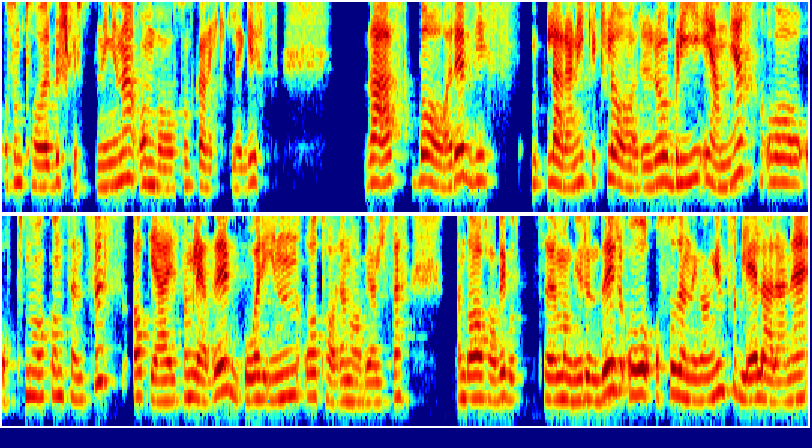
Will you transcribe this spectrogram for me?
og som tar beslutningene om hva som skal vektlegges. Det er bare hvis lærerne ikke klarer å bli enige og oppnå konsensus, at jeg som leder går inn og tar en avgjørelse. Men da har vi gått eh, mange runder, og også denne gangen så ble lærerne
